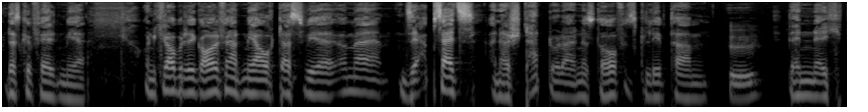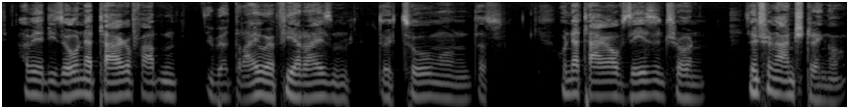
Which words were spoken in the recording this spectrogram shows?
und das gefällt mir. Und ich glaube, geholfen hat mir auch, dass wir immer sehr abseits einer Stadt oder eines Dorfes gelebt haben. Denn ich habe ja diese 100-Tage-Fahrten über drei oder vier Reisen durchzogen und das 100 Tage auf See sind schon, sind schon eine Anstrengung.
